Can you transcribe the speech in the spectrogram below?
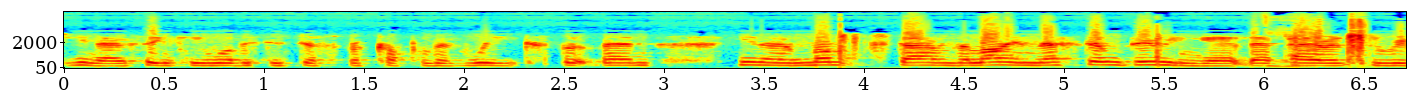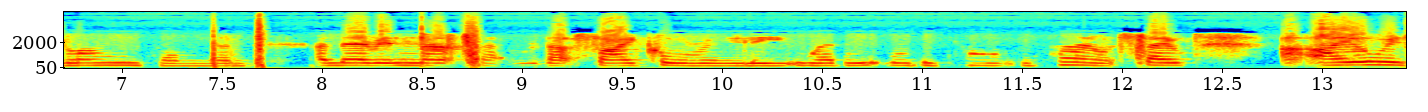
you know, thinking, well, this is just for a couple of weeks, but then, you know, months down the line, they're still doing it. Their parents are relying on them, and they're in that that, that cycle really where they, where they can't get out. So, I, I always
